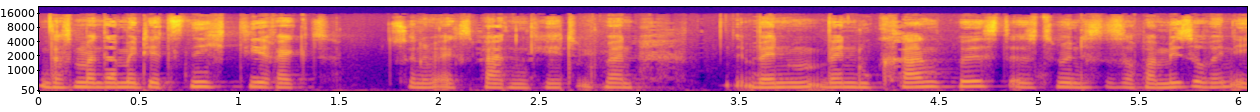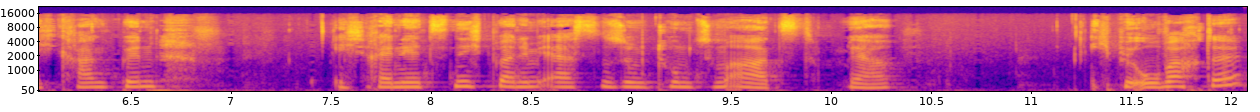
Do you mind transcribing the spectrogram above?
dass man damit jetzt nicht direkt zu einem Experten geht. Ich meine, wenn, wenn du krank bist, also zumindest ist es auch bei mir so, wenn ich krank bin, ich renne jetzt nicht bei dem ersten Symptom zum Arzt, ja. Ich beobachte,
